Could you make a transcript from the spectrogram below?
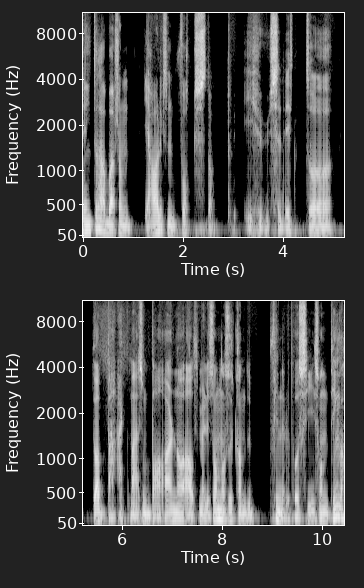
ringte, da, bare sånn Jeg har liksom vokst opp i huset ditt, og du har båret meg som barn og alt mulig sånn, og så du, finner du på å si sånne ting, da.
